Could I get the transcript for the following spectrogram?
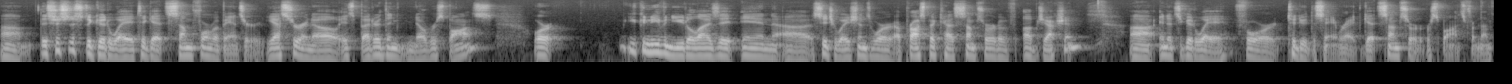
Um, this is just a good way to get some form of answer, yes or no. It's better than no response, or you can even utilize it in uh, situations where a prospect has some sort of objection, uh, and it's a good way for to do the same, right? Get some sort of response from them.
